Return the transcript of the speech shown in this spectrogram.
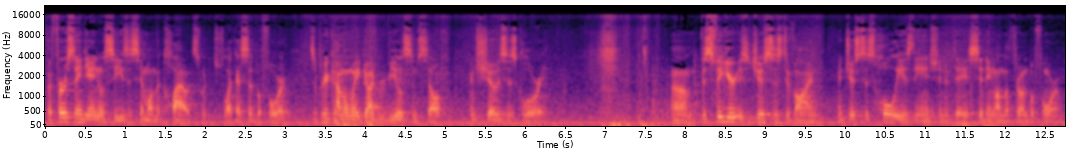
The first thing Daniel sees is him on the clouds, which, like I said before, it's a pretty common way God reveals himself and shows his glory. Um, this figure is just as divine and just as holy as the Ancient of Days sitting on the throne before him.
